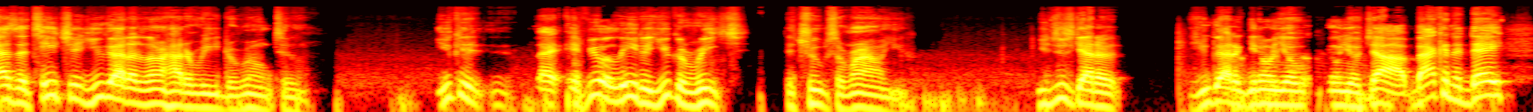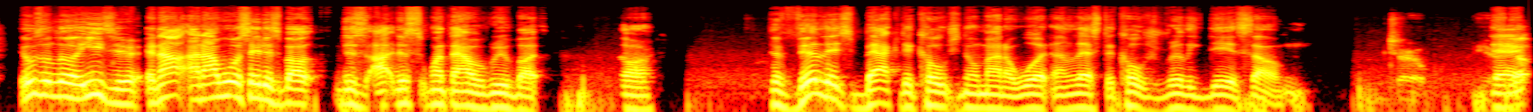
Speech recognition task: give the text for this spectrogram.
As a teacher, you got to learn how to read the room too. You could, like, if you're a leader, you can reach the troops around you. You just gotta, you gotta get on your on your job. Back in the day, it was a little easier, and I and I will say this about this. I, this one thing I will agree about. Or the village backed the coach no matter what, unless the coach really did something Terrible. Yeah. that Yep.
